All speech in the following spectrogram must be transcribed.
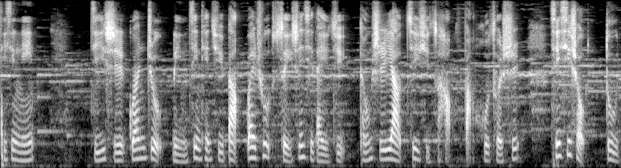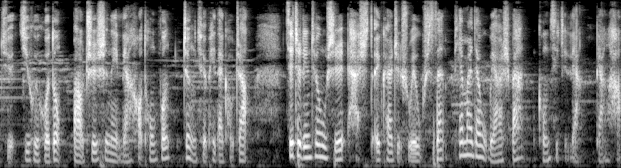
提醒您。及时关注临近天气预报，外出随身携带雨具，同时要继续做好防护措施，勤洗手，杜绝聚会活动，保持室内良好通风，正确佩戴口罩。截至凌晨五时，哈市的 AQI 指数为五十三，PM 二点五为二十八，空气质量良好。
